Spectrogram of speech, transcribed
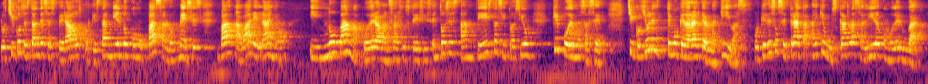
Los chicos están desesperados porque están viendo cómo pasan los meses, va a acabar el año y no van a poder avanzar sus tesis. Entonces, ante esta situación, ¿qué podemos hacer? Chicos, yo les tengo que dar alternativas, porque de eso se trata. Hay que buscar la salida como de lugar.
